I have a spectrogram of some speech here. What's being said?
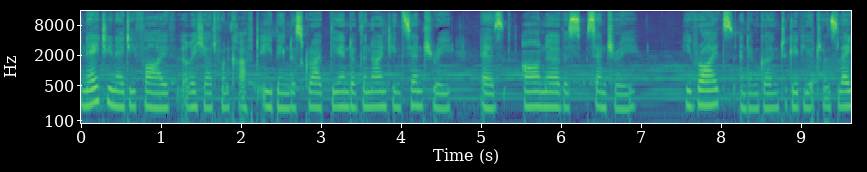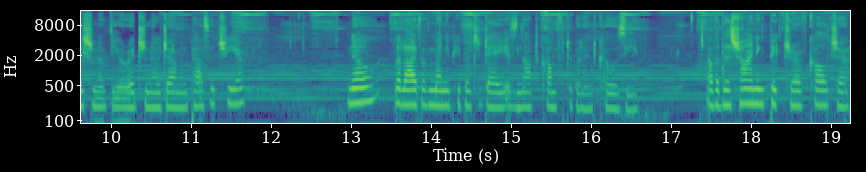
In 1885, Richard von Krafft-Ebing described the end of the 19th century as our nervous century. He writes, and I'm going to give you a translation of the original German passage here. No, the life of many people today is not comfortable and cozy. Over the shining picture of culture,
